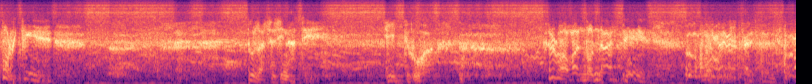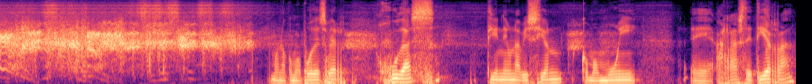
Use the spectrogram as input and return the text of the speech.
¿Por qué? Tú lo asesinaste. Y tú lo abandonaste. Bueno, como puedes ver, Judas tiene una visión como muy eh, a ras de tierra.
